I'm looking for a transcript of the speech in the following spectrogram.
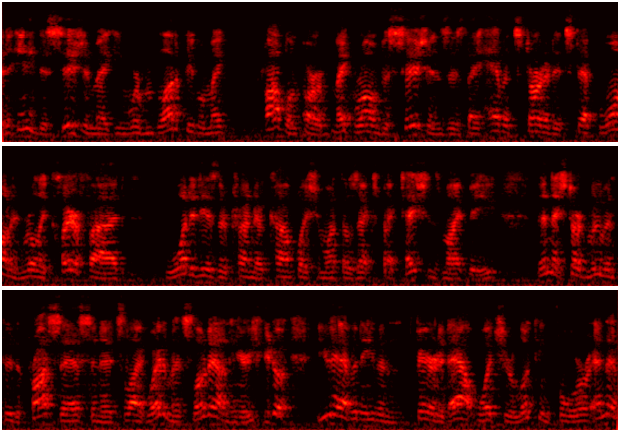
in any decision making where a lot of people make problem or make wrong decisions is they haven't started at step one and really clarified what it is they're trying to accomplish and what those expectations might be. Then they start moving through the process and it's like, wait a minute, slow down here. You don't you haven't even ferreted out what you're looking for. And then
